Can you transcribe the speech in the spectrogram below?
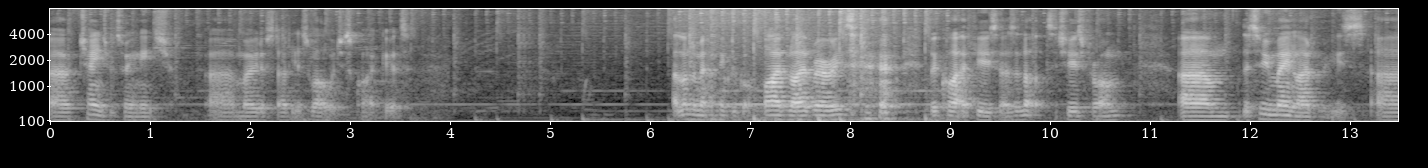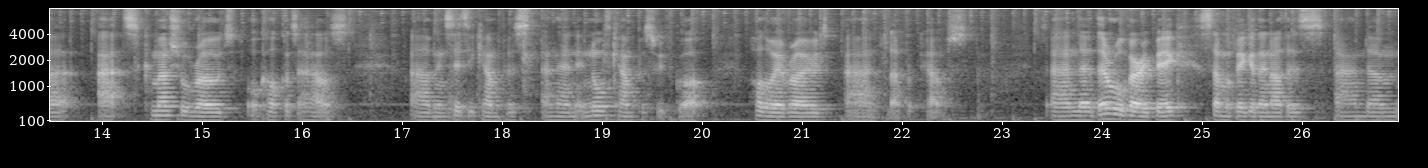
uh, change between each uh, mode of study as well, which is quite good. At London Met, I think we've got five libraries, so quite a few, so there's a lot to choose from. Um, the two main libraries uh, at Commercial Road or Calcutta House um, in City Campus, and then in North Campus we've got Holloway Road and Ladbroke House and they're, all very big. Some are bigger than others, and um,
